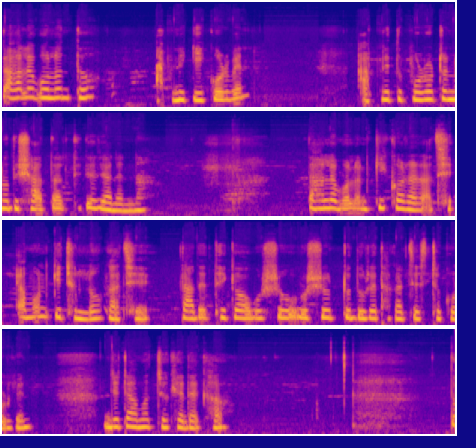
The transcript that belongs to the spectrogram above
তাহলে বলুন তো, আপনি কি করবেন? আপনি তো পুরোটা নদী সাঁতার দিতে জানেন না। তাহলে বলেন, কি করার আছে? এমন কিছু লোক আছে, তাদের থেকে অবশ্য অবশ্য একটু দূরে থাকার চেষ্টা করবেন, যেটা আমার চোখে দেখা। তো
